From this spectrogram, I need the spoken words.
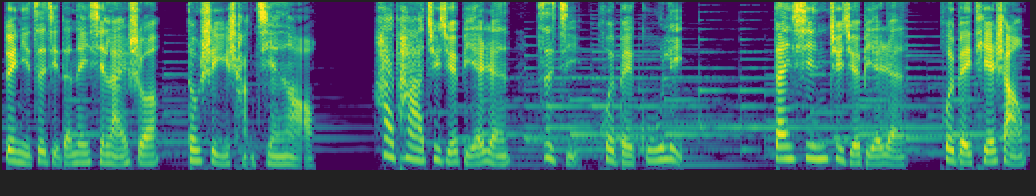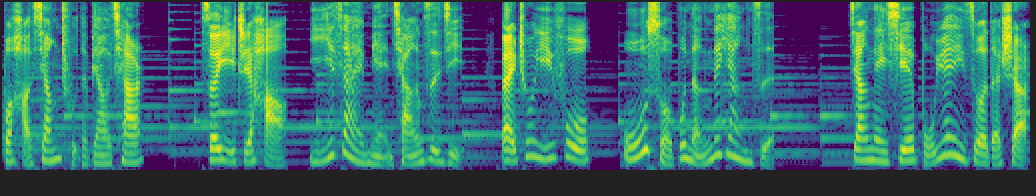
对你自己的内心来说都是一场煎熬。害怕拒绝别人，自己会被孤立；担心拒绝别人会被贴上不好相处的标签儿，所以只好一再勉强自己，摆出一副无所不能的样子，将那些不愿意做的事儿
